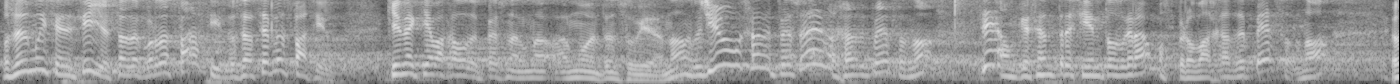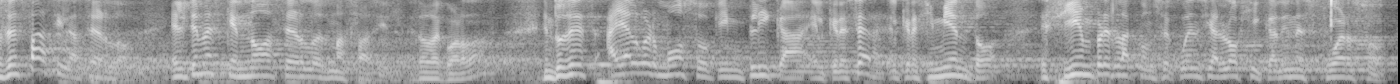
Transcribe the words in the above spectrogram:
O sea, es muy sencillo, ¿estás de acuerdo? Es fácil. O sea, hacerlo es fácil. ¿Quién aquí ha bajado de peso en algún, momento en su vida, no? Yo bajar de peso, eh, bajas de peso, ¿no? Sí, aunque sean 300 gramos, pero bajas de peso, ¿no? O es fácil hacerlo. El tema es que no hacerlo es más fácil. ¿Estás de acuerdo? Entonces, hay algo hermoso que implica el crecer. El crecimiento siempre es la consecuencia lógica de un esfuerzo.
